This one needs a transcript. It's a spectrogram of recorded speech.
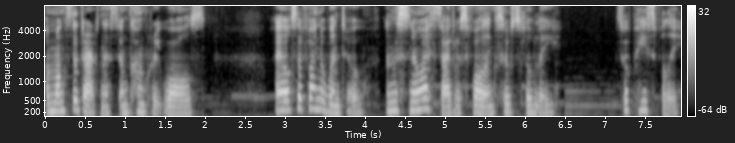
amongst the darkness and concrete walls. I also found a window, and the snow outside was falling so slowly, so peacefully.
